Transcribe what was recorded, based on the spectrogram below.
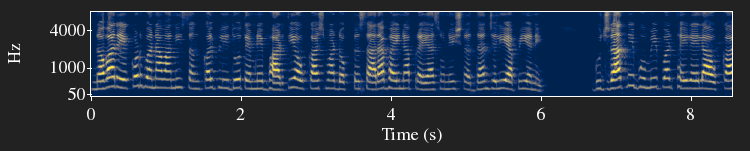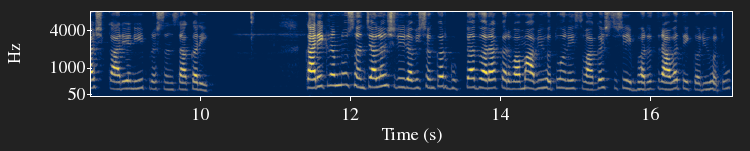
નવા રેકોર્ડ બનાવવાની સંકલ્પ લીધો. તેમણે ભારતીય અવકાશમાં ડૉક્ટર સારાભાઈના પ્રયાસોને શ્રદ્ધાંજલિ આપી અને ગુજરાતની ભૂમિ પર થઈ રહેલા અવકાશ કાર્યની પ્રશંસા કરી. કાર્યક્રમનું સંચાલન શ્રી રવિશંકર ગુપ્તા દ્વારા કરવામાં આવ્યું હતું અને સ્વાગત શ્રી ભરત રાવતે કર્યું હતું.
